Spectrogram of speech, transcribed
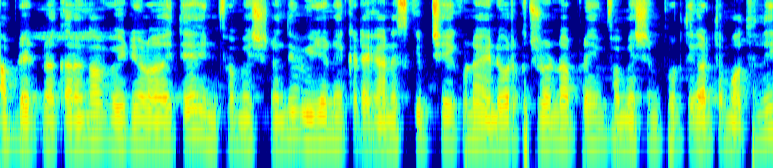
అప్డేట్ ప్రకారంగా వీడియోలో అయితే ఇన్ఫర్మేషన్ ఉంది. వీడియోని ఎక్కడైనా స్కిప్ చేయకుండా ఎండ్ వరకు చూడండి. అప్పుడే ఇన్ఫర్మేషన్ పూర్తిగా అర్థమవుతుంది.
